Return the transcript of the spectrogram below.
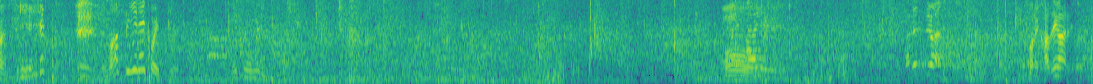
ますぎね。うますぎねこいつ。こいつもうめえんだよお風強いおそうね風があるね。ちょっと。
